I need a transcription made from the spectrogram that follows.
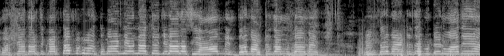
ਪਰਚਾ ਦਰਜ ਕਰਤਾ ਭਗਵੰਤ ਮਾਨ ਨੇ ਉਹਨਾਂ ਤੇ, ਜਿਹੜਾ ਅਸੀਂ ਹਾਂ, ਮਹਿੰਦਰ ਮਾਸਟਰ ਦਾ ਮੁੰਡਾ ਮੈਂ। ਮਹਿੰਦਰ ਮਾਸਟਰ ਦੇ ਮੁੰਡੇ ਨੂੰ ਆਦੇ ਆ।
